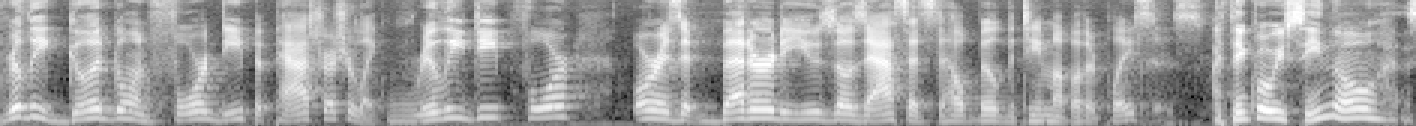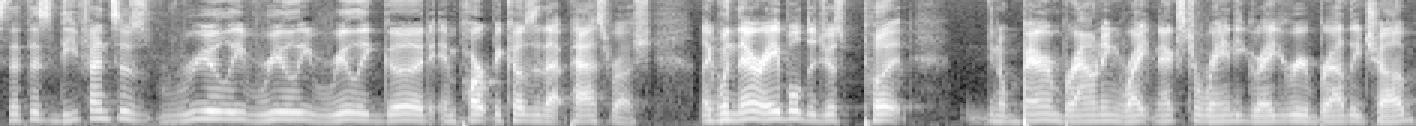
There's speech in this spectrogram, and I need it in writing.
really good going four deep at pass rusher, like really deep four? Or is it better to use those assets to help build the team up other places? I think what we've seen though is that this defense is really, really, really good in part because of that pass rush. Like when they're able to just put, you know, Baron Browning right next to Randy Gregory or Bradley Chubb,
